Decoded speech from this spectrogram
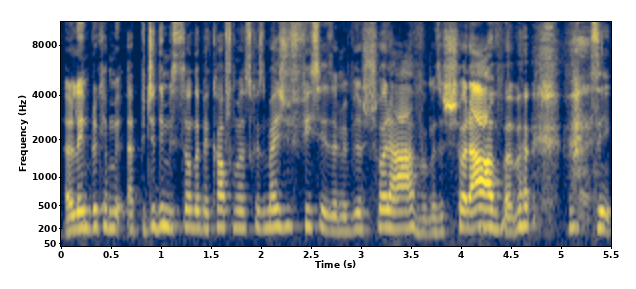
Eu lembro que a, a pedida de demissão da BK foi uma das coisas mais difíceis da minha vida. Eu chorava, mas eu chorava. Assim,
